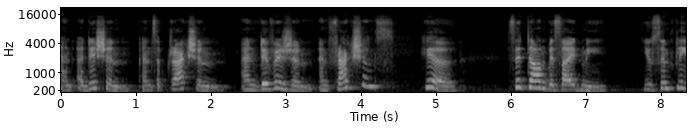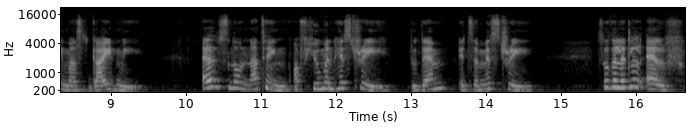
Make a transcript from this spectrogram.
and addition and subtraction and division and fractions? Here, sit down beside me. You simply must guide me. Elves know nothing of human history. To them, it's a mystery. So the little elf,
